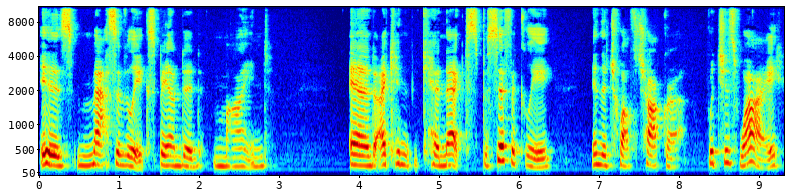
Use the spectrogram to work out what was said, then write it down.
is massively expanded mind. And I can connect specifically in the 12th chakra, which is why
